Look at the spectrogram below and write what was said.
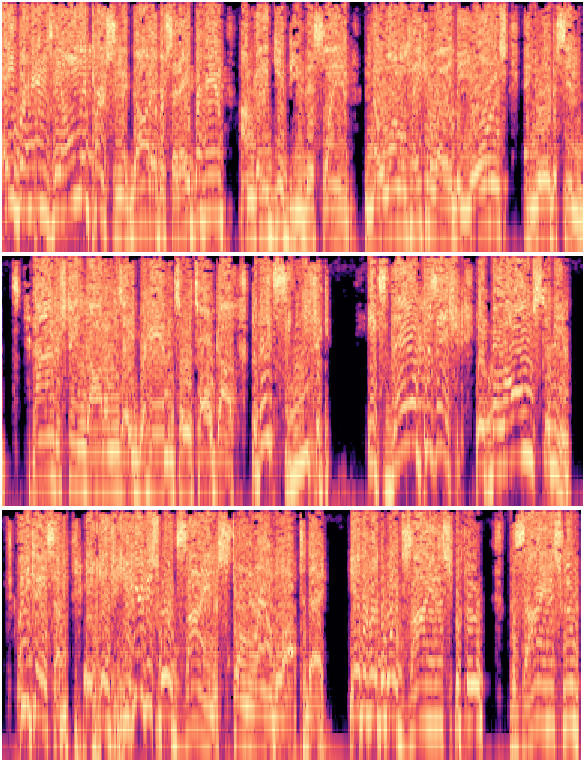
Abraham's the only person that God ever said, Abraham, I'm gonna give you this land. No one will take it away. It'll be yours and your descendants. Now I understand God owns Abraham and so it's all God's. But that's significant. It's their possession. It belongs to them. Let me tell you something. If you hear this word Zionist thrown around a lot today, you ever heard the word Zionist before? The Zionist movement?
